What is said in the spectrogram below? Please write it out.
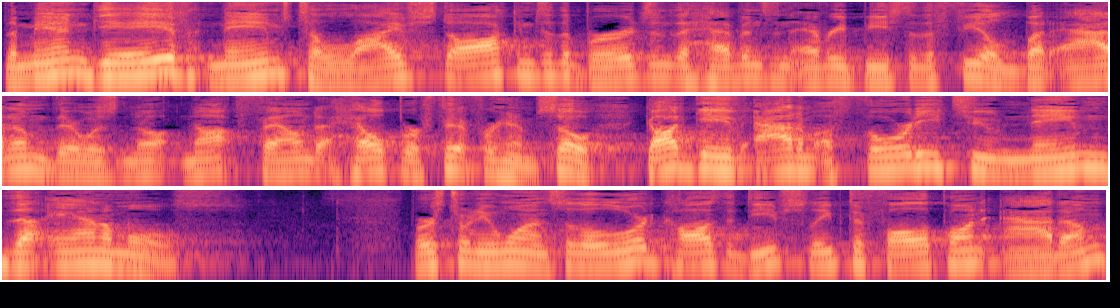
The man gave names to livestock and to the birds and to the heavens and every beast of the field. But Adam, there was not, not found a helper fit for him. So God gave Adam authority to name the animals. Verse 21 So the Lord caused a deep sleep to fall upon Adam.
